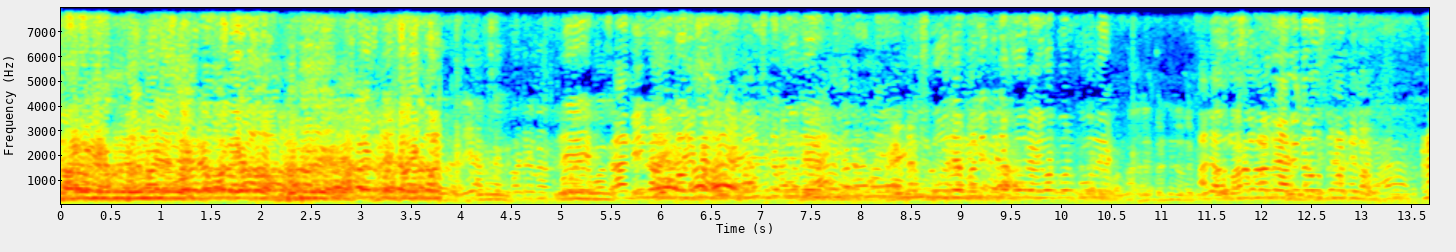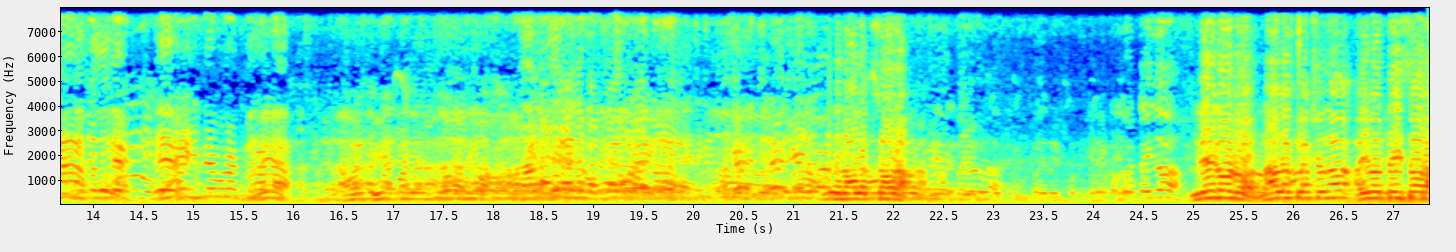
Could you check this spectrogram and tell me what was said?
ಸಾರ್ವಜನಿಕರು ದಯಮಾಡಿ ನಾಲ್ಕು ಸಾವಿರ ಹಿರೇಗೌಡರು ನಾಲ್ಕು ಲಕ್ಷದ ಐವತ್ತೈದು ಸಾವಿರ.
